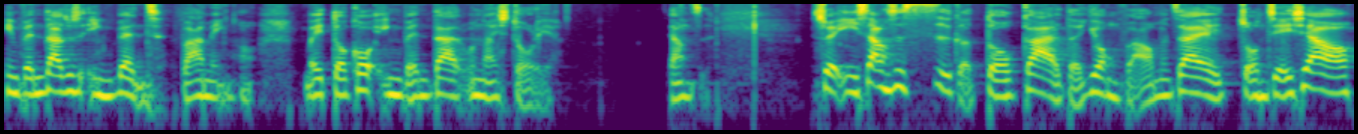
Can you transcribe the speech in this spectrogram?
inventar 就是 invent 发明哈。Me tocó inventar una historia 这样子。所以以上是四个 tocar 的用法，我们再总结一下哦。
